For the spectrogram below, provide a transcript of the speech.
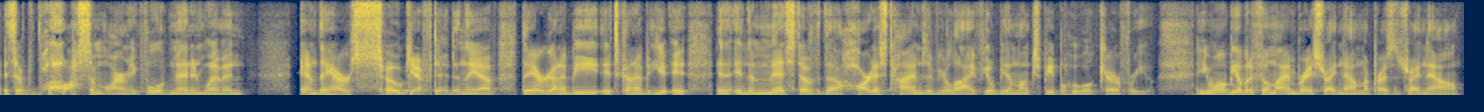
It's an awesome army full of men and women and they are so gifted and they have they are going to be it's going to be it, in, in, the midst of the hardest times of your life you'll be amongst people who will care for you. And you won't be able to feel my embrace right now my presence right now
